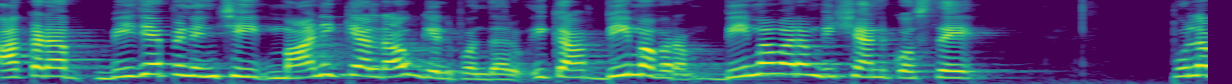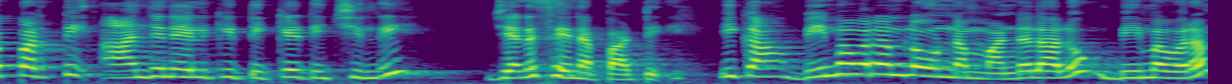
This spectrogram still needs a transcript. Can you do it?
అక్కడ బీజేపీ నుంచి మాణిక్యాలరావు గెలుపొందారు. ఇక భీమవరం. భీమవరం విషయానికి వస్తే పులపర్తి ఆంజనేయులకి టికెట్ ఇచ్చింది జనసేన పార్టీ. ఇక భీమవరంలో ఉన్న మండలాలు భీమవరం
